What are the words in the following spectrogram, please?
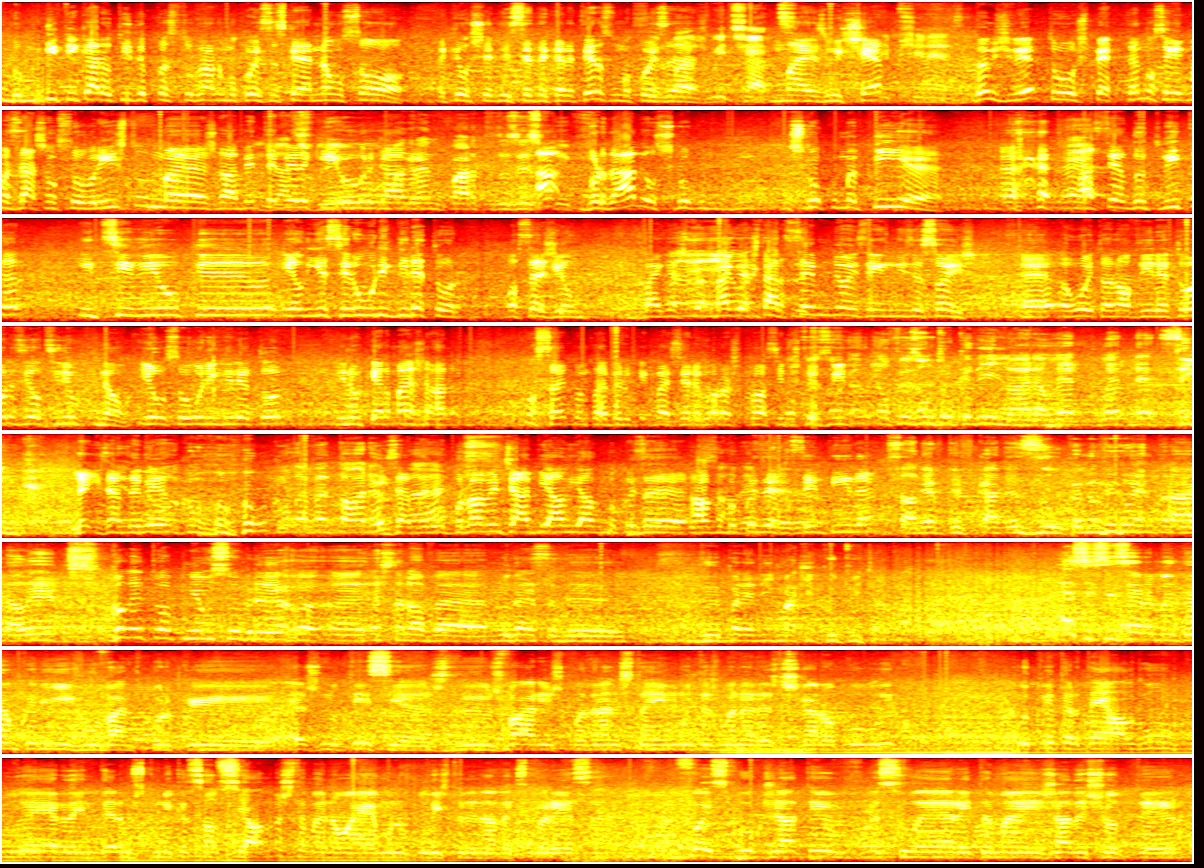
modificar o Twitter para se tornar uma coisa, se calhar, não só aqueles 160 caracteres, uma coisa mais WeChat. mais WeChat. Tipo. Vamos ver, estou expectante, não sei o que é vocês acham sobre isto, mas realmente tem a ver aqui o mercado. uma grande parte dos Ah, executivos. verdade, ele chegou com, chegou com uma pia É. à sede do Twitter e decidiu que ele ia ser o único diretor. Ou seja, ele vai gastar, É, vai eu gastar acredito. 100 milhões em indenizações eh, a 8 ou 9 diretores e ele decidiu que não, eu sou o único diretor e não quero mais nada. Não sei, vamos lá ver o que é que vai ser agora os próximos Ele fez, capítulos. ele fez um trocadilho, não era? Let, let that sink. Exatamente. Com, com o lavatório. Exatamente, é? provavelmente já havia ali alguma coisa, alguma coisa ter- ressentida. O deve ter ficado azul quando viu entrar ali. Qual é a tua opinião sobre uh, uh, esta nova mudança de, de paradigma aqui com o Twitter? É assim, sinceramente, é um bocadinho irrelevante porque as notícias dos vários quadrantes têm muitas maneiras de chegar ao público. O Twitter tem algum poder em termos de comunicação social, mas também não é monopolista nem nada que se pareça. O Facebook já teve a sua era e também já deixou de ter.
